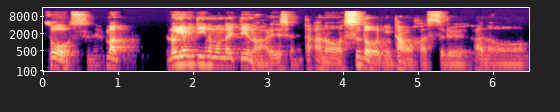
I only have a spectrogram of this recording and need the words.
そうですね。まあ、ロイヤリティの問題っていうのはあれですよね。たあの、須藤に端を発する、あの、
